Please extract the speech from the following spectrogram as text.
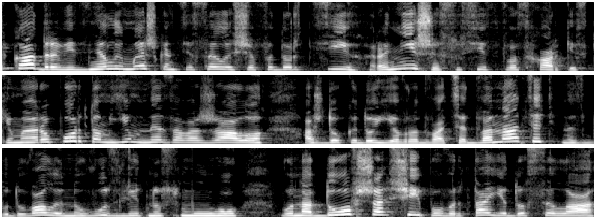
Ці кадри відзняли мешканці селища Федорці. Раніше сусідство з харківським аеропортом їм не заважало, аж доки до Євро-2012 не збудували нову злітну смугу. Вона довша, ще й повертає до села.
